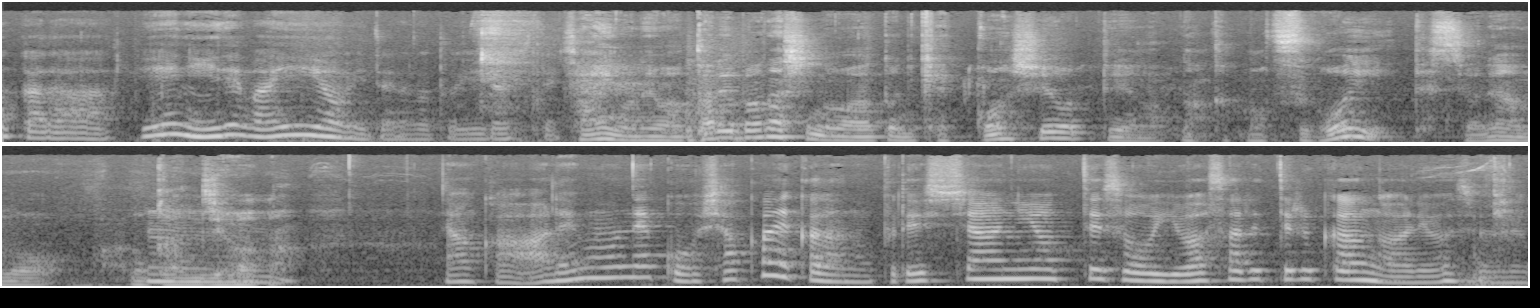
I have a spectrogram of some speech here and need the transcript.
うから家にいればいいよみたいなことを言い出して最後ね別れ話の後に結婚しようっていうのなんかもうすごいですよねあのあの感じは。うんなんかあれもねこう社会からのプレッシャーによってそう言わされてる感がありますよね。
